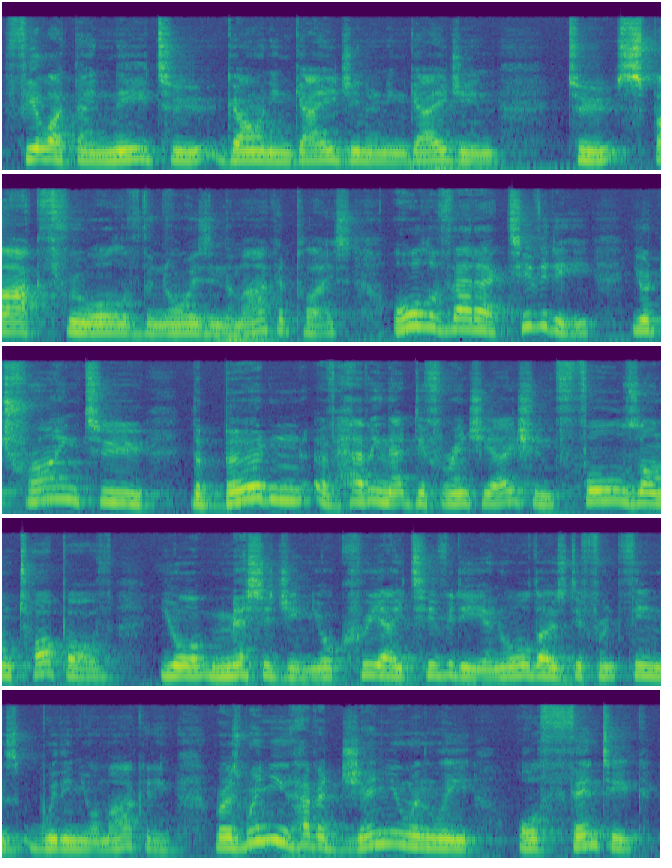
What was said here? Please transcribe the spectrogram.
feel like they need to go and engage in and engage in to spark through all of the noise in the marketplace, all of that activity, you're trying to, the burden of having that differentiation falls on top of your messaging, your creativity, and all those different things within your marketing. Whereas when you have a genuinely authentic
